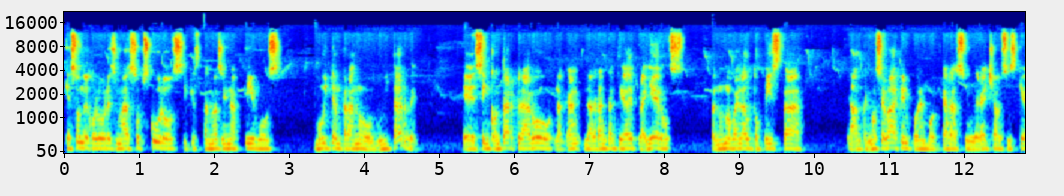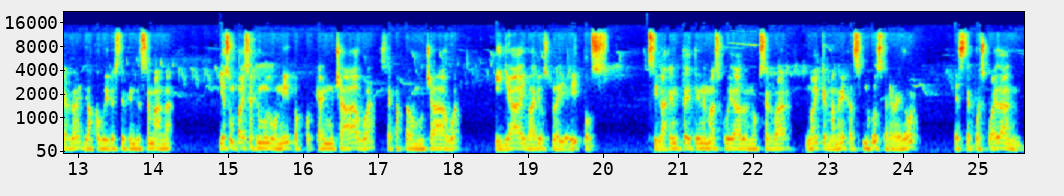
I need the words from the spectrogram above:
que son de colores más oscuros y que están más inactivos muy temprano o muy tarde. Eh, sin contar, claro, la gran, cantidad de playeros. Cuando uno va en la autopista, aunque no se bajen, pueden voltear a su derecha o a su izquierda. Yo acabo de ir este fin de semana y es un paisaje muy bonito porque hay mucha agua, se ha captado mucha agua y ya hay varios playeritos. Si la gente tiene más cuidado en observar, no hay que manejar, sino los alrededor, este, pues puedan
